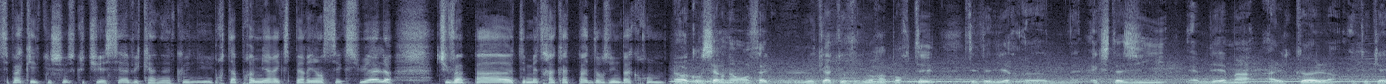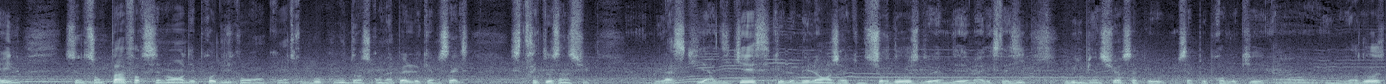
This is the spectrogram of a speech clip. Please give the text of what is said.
c'est pas quelque chose que tu essaies avec un inconnu. Pour ta première expérience sexuelle, tu vas pas te mettre à quatre pattes dans une backroom. Alors concernant en fait le cas que vous me rapportez, c'est-à-dire euh, ecstasy, MDMA, alcool et cocaïne, ce ne sont pas forcément des produits qu'on rencontre beaucoup dans ce qu'on appelle le chemsex stricto sensu. Là, ce qui est indiqué, c'est que le mélange avec une surdose de MDMA à l'ecstasy, oui, bien sûr, ça peut, ça peut provoquer une overdose.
